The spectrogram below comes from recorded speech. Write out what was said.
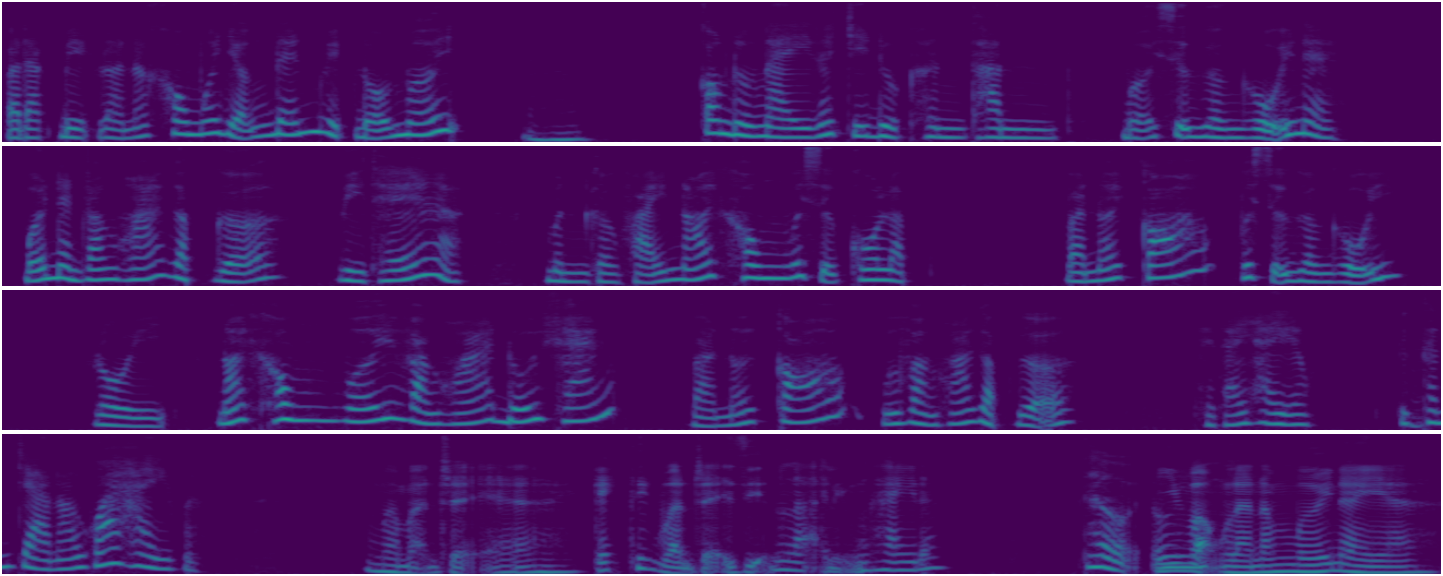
Và đặc biệt là nó không có dẫn đến việc đổi mới. Ừ. Con đường này nó chỉ được hình thành bởi sự gần gũi nè, bởi nền văn hóa gặp gỡ. Vì thế là mình cần phải nói không với sự cô lập và nói có với sự gần gũi. Rồi nói không với văn hóa đối kháng và nói có với văn hóa gặp gỡ. Thầy thấy hay không? Đức Thánh Cha nói quá hay mà. Mà bạn trẻ, cách thức bạn trẻ diễn lại thì cũng hay đó. Trời Hy ơi. vọng là năm mới này à,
